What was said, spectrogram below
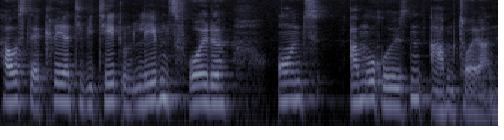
Haus der Kreativität und Lebensfreude und amorösen Abenteuern.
